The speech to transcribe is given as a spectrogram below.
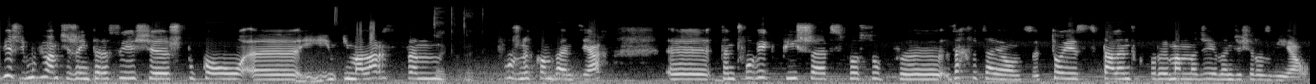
wiesz, mówiłam ci, że interesuje się sztuką e, i, i malarstwem tak, tak. w różnych konwencjach. E, ten człowiek pisze w sposób zachwycający. To jest talent, który mam nadzieję będzie się rozwijał.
